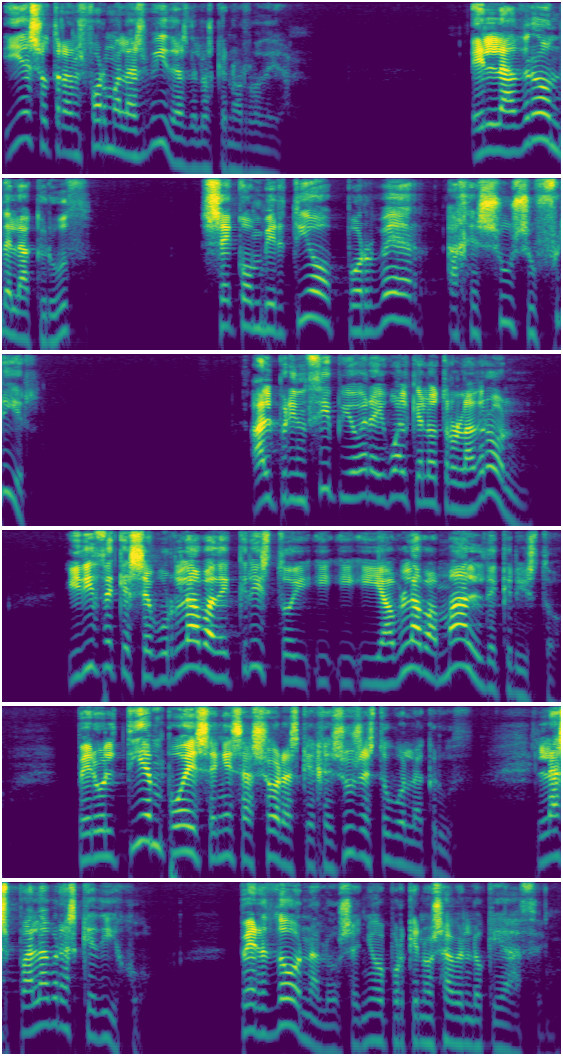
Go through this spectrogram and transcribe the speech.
Y eso transforma las vidas de los que nos rodean. El ladrón de la cruz se convirtió por ver a Jesús sufrir. Al principio era igual que el otro ladrón. Y dice que se burlaba de Cristo y, y, hablaba mal de Cristo. Pero el tiempo es en esas horas que Jesús estuvo en la cruz. Las palabras que dijo, perdónalo, Señor, porque no saben lo que hacen.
